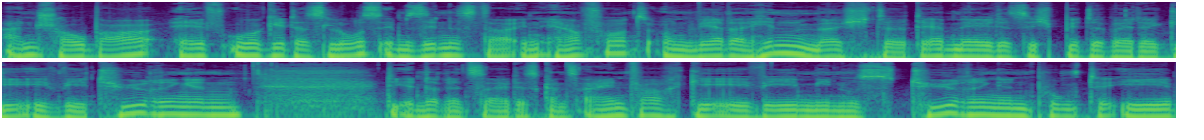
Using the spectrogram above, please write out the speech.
anschaubar. 11 Uhr geht es los im Sinister in Erfurt und wer dahin möchte, der melde sich bitte bei der GEW Thüringen. Die Internetseite ist ganz einfach, gew-thüringen.de.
